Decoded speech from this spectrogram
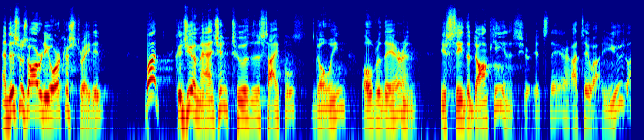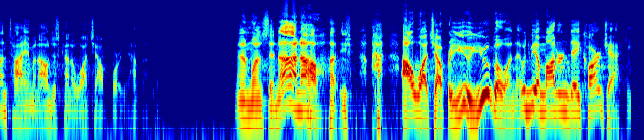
And this was already orchestrated. But could you imagine two of the disciples going over there and you see the donkey and it's, it's there? I tell you what, you untie him and I'll just kind of watch out for you. How about that? And one said, No, no, I'll watch out for you. You go on. It would be a modern day carjacking.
